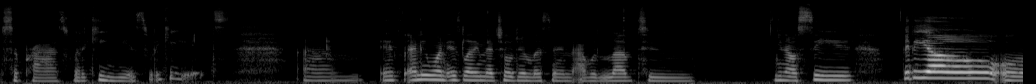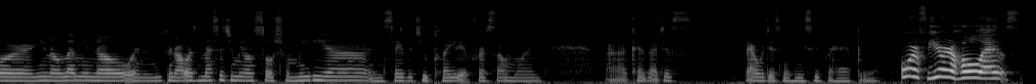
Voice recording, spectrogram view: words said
surprise for the kids, for the kids. Um, if anyone is letting their children listen, I would love to, you know, see video or you know let me know. And you can always message me on social media and say that you played it for someone because uh, i just that would just make me super happy. Or if you're a whole ass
